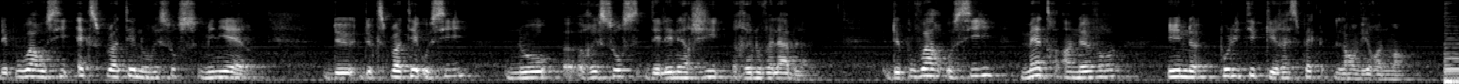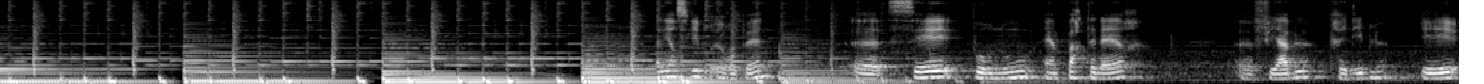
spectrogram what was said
de pouvoir aussi exploiter nos ressources minières, d'exploiter aussi nos euh, ressources de l'énergie renouvelable, de pouvoir aussi mettre en œuvre une politique qui respecte l'environnement. l'Alliance libre européenne, euh, c'est pour nous un partenaire euh, fiable, crédible et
